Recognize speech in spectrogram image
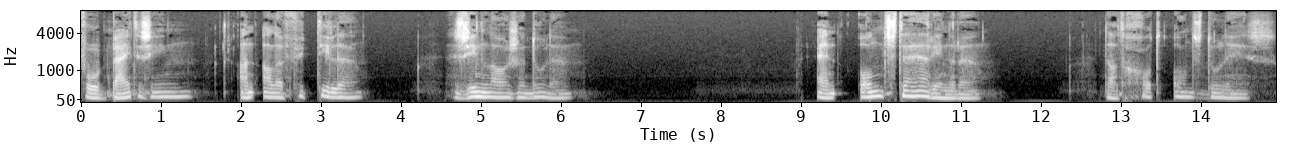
Voorbij te zien aan alle futiele, zinloze doelen. En ons te herinneren dat God ons doel is.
